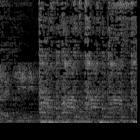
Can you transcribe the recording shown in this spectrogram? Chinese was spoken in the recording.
Dan.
